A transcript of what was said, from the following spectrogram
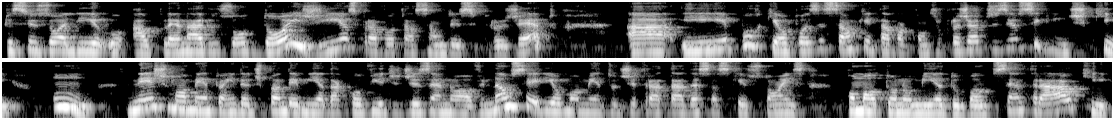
precisou ali, o, o plenário usou dois dias para a votação desse projeto, ah, e porque a oposição, quem estava contra o projeto, dizia o seguinte, que, um, neste momento ainda de pandemia da Covid-19, não seria o momento de tratar dessas questões como autonomia do Banco Central, que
